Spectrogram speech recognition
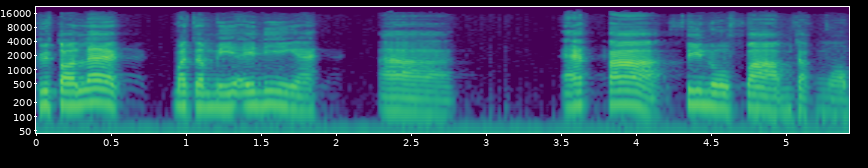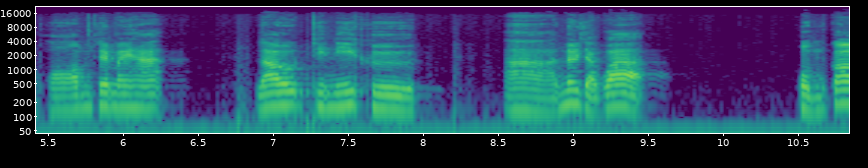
คือตอนแรก มันจะมีไอ้นี่ไง อ่าแอสตร้าซิโนฟาร์มจากหมอพร้อมใช่ไหมฮะ แล้วทีนี้คือ อ่า เนื่องจากว่า ผมก็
